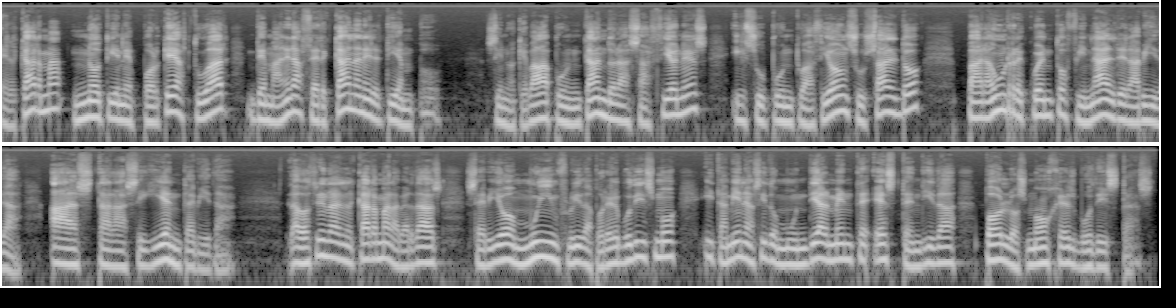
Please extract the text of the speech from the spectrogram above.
El karma no tiene por qué actuar de manera cercana en el tiempo, sino que va apuntando las acciones y su puntuación, su saldo, para un recuento final de la vida, hasta la siguiente vida. La doctrina del karma, la verdad, se vio muy influida por el budismo y también ha sido mundialmente extendida por los monjes budistas.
